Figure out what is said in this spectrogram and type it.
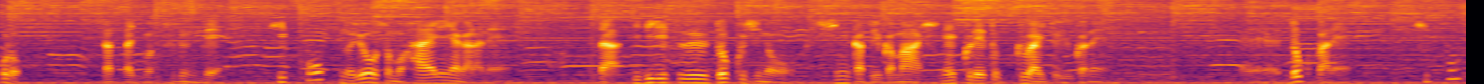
頃だったりもするんで、ヒップホップの要素も入りながらね、またイギリス独自の進化というか、まあ、ひねくれ具合というかね、えー、どこかね、ヒップホップ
